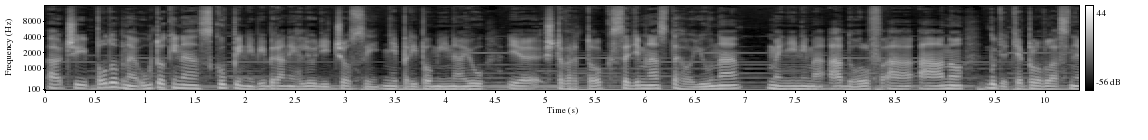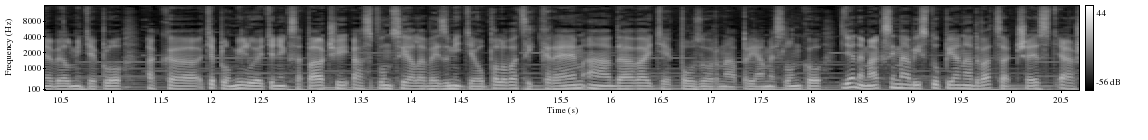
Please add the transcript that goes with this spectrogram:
a či podobné útoky na skupiny vybraných ľudí čosi nepripomínajú. Je štvrtok 17. júna meniny má Adolf a áno, bude teplo vlastne, veľmi teplo. Ak teplo milujete, nech sa páči, aspoň si ale vezmite opalovací krém a dávajte pozor na priame slnko. Denné maxima vystúpia na 26 až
